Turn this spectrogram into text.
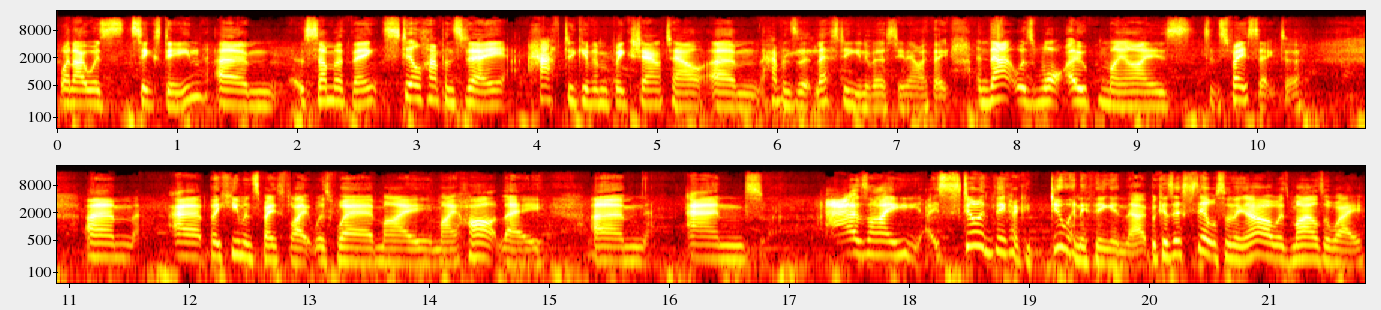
when I was 16. Um, summer thing still happens today. Have to give them a big shout out. Um, happens at Leicester University now, I think. And that was what opened my eyes to the space sector. Um, uh, but human spaceflight was where my my heart lay, um, and as I, I still didn't think I could do anything in that because it's still something oh, I was miles away.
